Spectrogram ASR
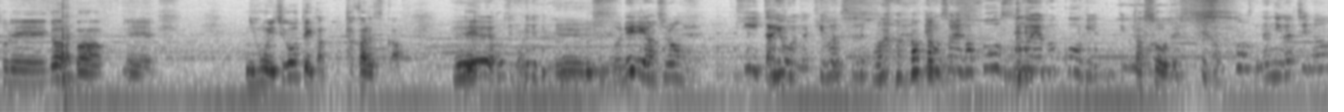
それがまあ、えー日本1号店が宝塚。でへええリリアン知らんの？聞いたような気はする。でもそれがフォースウェーブコーヒーっていうのだそうでです。もフォース何が違うの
